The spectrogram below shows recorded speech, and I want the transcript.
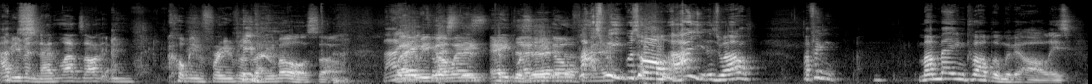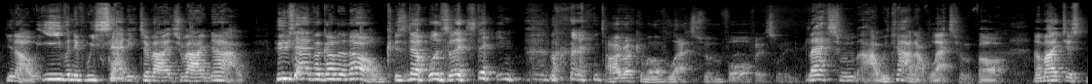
And even them lads aren't even coming through for us People- anymore, so. Where do we go? listeners Hey, where do we go? Last week was all right as well. I think my main problem with it all is, you know, even if we set it to rights right now, who's ever gonna know? Because no one's listening. like, I reckon we'll have less than four this week. less from ah, we can't have less from four. I might just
